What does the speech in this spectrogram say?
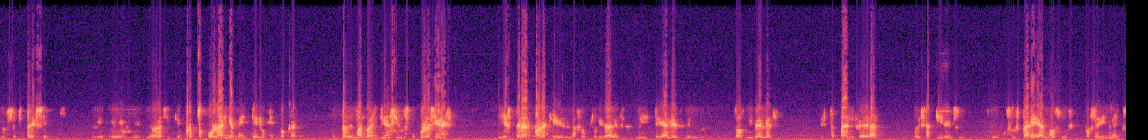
no se exprese, eh, eh, ahora sí que protocolariamente lo que toca, además vendrían siendo especulaciones y esperar para que las autoridades ministeriales de los dos niveles, estatal y federal, pues activen sus tareas, ¿no? sus procedimientos.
